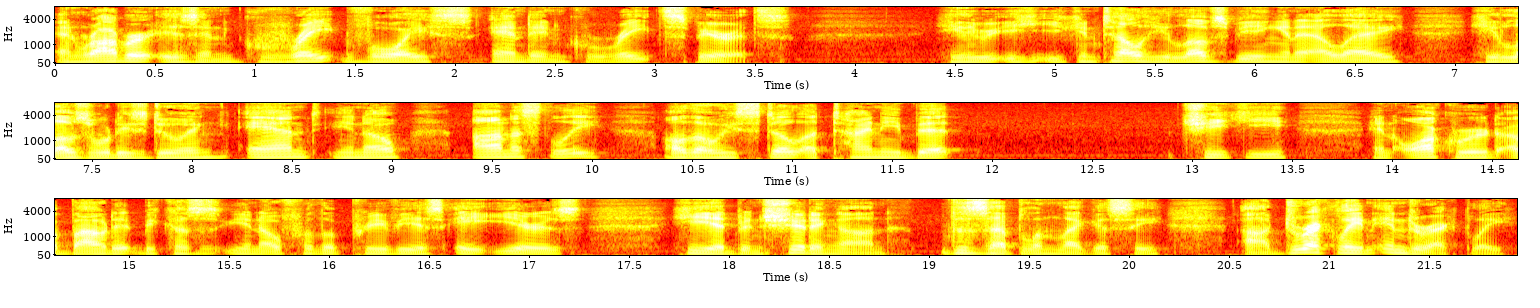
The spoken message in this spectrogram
and Robert is in great voice and in great spirits. He, you can tell he loves being in LA. He loves what he's doing, and you know, honestly, although he's still a tiny bit cheeky and awkward about it because you know for the previous eight years he had been shitting on the Zeppelin legacy, uh, directly and indirectly.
